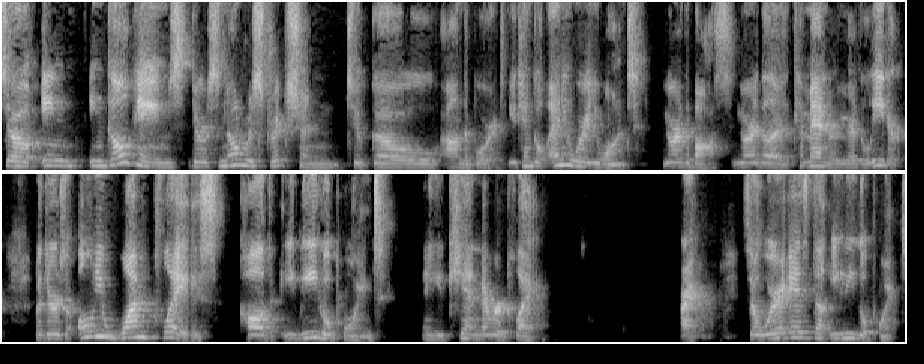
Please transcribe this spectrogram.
So in, in Go games, there's no restriction to go on the board. You can go anywhere you want. You're the boss, you're the commander, you're the leader. But there's only one place called illegal point, and you can never play. All right, so where is the illegal point?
